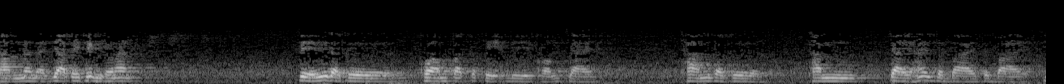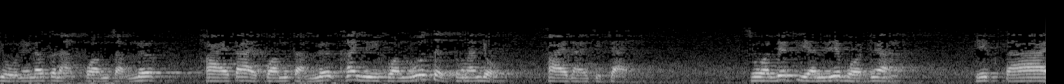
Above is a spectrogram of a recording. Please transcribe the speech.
ธรรมนั่นแหละอย่าไปทิ้งตรงนั้นศีลก็คือความปกติดีของใจ ธรรมก็คือทำใจให้สบายสบาย อยู่ในลักษณะความสำนึก ภายใต้ความสำนึกให้มีความรู้สึกตรงนั้นอยู่ภายในจิตใจ ส่วนที่เปลี่ยนนี้บทเนี่ยพลิกซ้าย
